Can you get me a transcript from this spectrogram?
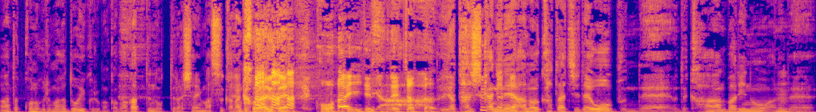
あなたこの車がどういう車か分かって乗ってらっしゃいますかなんか言われて。怖いですね、ちょっあと。ーいや、確かにね、あの形でオープンで、で、カーバリのあれで、うんうん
